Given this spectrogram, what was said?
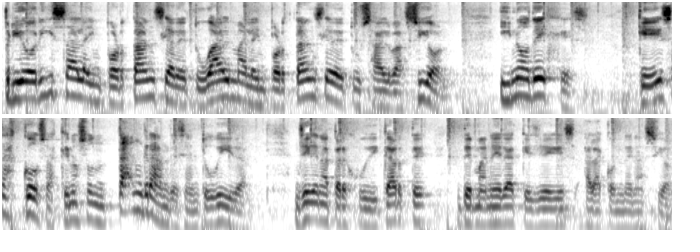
Prioriza la importancia de tu alma, la importancia de tu salvación y no dejes que esas cosas que no son tan grandes en tu vida lleguen a perjudicarte de manera que llegues a la condenación.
